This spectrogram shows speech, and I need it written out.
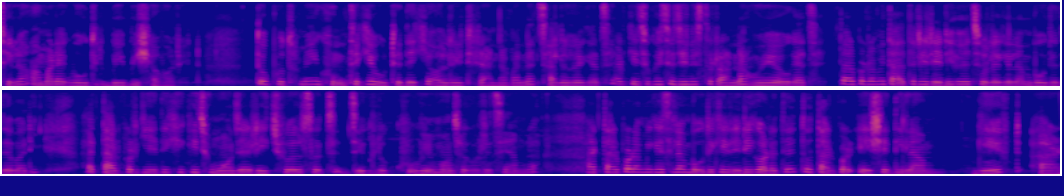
ছিল আমার এক বৌদির বেবি শাওয়ারের তো প্রথমেই ঘুম থেকে উঠে দেখি অলরেডি রান্না বান্না চালু হয়ে গেছে আর কিছু কিছু জিনিস তো রান্না হয়েও গেছে। তারপর আমি তাড়াতাড়ি রেডি হয়ে চলে গেলাম বৌদিদের বাড়ি আর তারপর গিয়ে দেখি কিছু মজার রিচুয়ালস হচ্ছে যেগুলো খুবই মজা করেছি আমরা। আর তারপর আমি গেছিলাম বৌদিকে রেডি করাতে, তো তারপর এসে দিলাম গিফট আর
